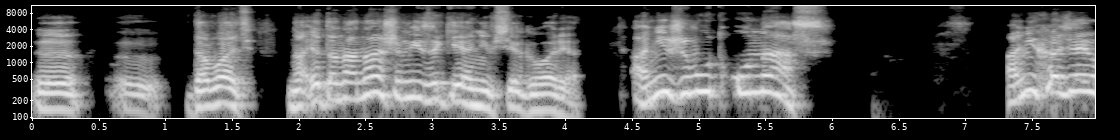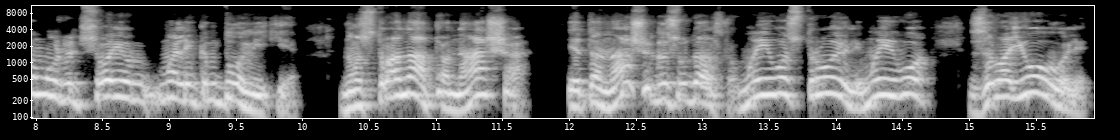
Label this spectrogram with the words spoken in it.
э, э, давать, это на нашем языке они все говорят. Они живут у нас. Они хозяева, может быть, в своем маленьком домике, но страна-то наша, это наше государство. Мы его строили, мы его завоевывали.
